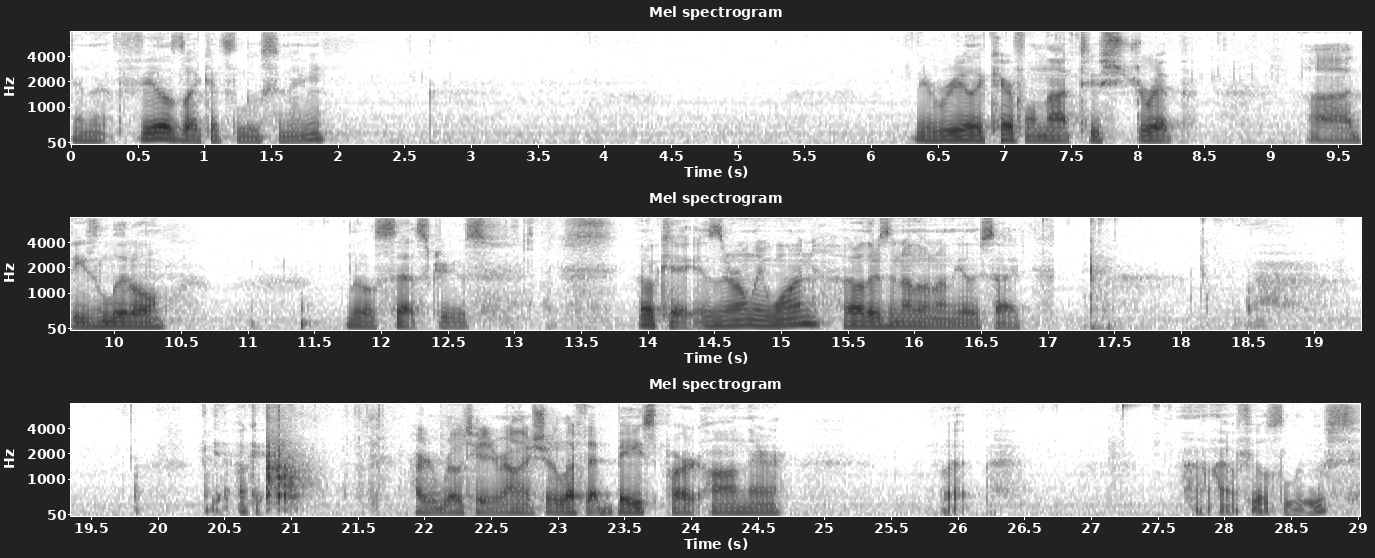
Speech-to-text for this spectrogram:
And it feels like it's loosening. Be really careful not to strip uh, these little little set screws. Okay, is there only one? Oh, there's another one on the other side. Yeah, okay. Hard to rotate it around. I should have left that base part on there. But that feels loose.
